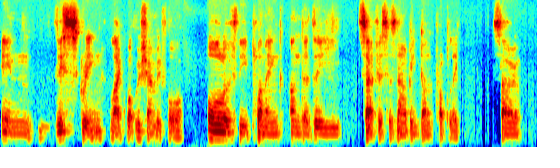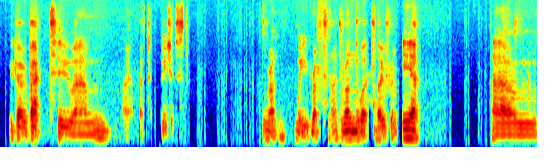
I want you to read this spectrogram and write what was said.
in this screen like what we've shown before, all of the plumbing under the surface has now been done properly. So we go back to, um, we just run, we run, to run the workflow from here. Um,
